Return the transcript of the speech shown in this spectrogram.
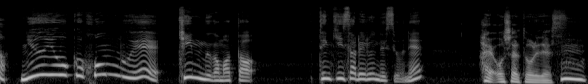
らニューヨーク本部へ勤務がまた転勤されるんですよね。はいおっしゃる通りです。うん、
